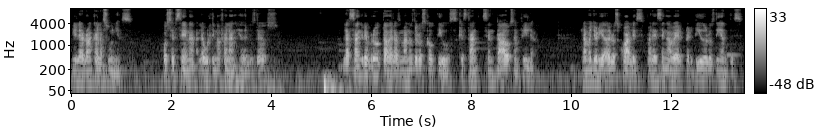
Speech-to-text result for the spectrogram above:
y le arranca las uñas, o cercena la última falange de los dedos. La sangre brota de las manos de los cautivos que están sentados en fila, la mayoría de los cuales parecen haber perdido los dientes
